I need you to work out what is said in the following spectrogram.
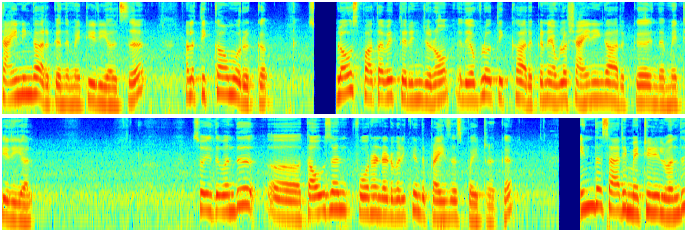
ஷைனிங்காக இருக்குது இந்த மெட்டீரியல்ஸு நல்ல திக்காகவும் இருக்குது ப்ளவுஸ் பார்த்தாவே தெரிஞ்சிடும் இது எவ்வளோ திக்காக இருக்குன்னு எவ்வளோ ஷைனிங்காக இருக்குது இந்த மெட்டீரியல் ஸோ இது வந்து தௌசண்ட் ஃபோர் ஹண்ட்ரட் வரைக்கும் இந்த ப்ரைஸஸ் போயிட்டுருக்கு. இந்த சாரீ மெட்டீரியல் வந்து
